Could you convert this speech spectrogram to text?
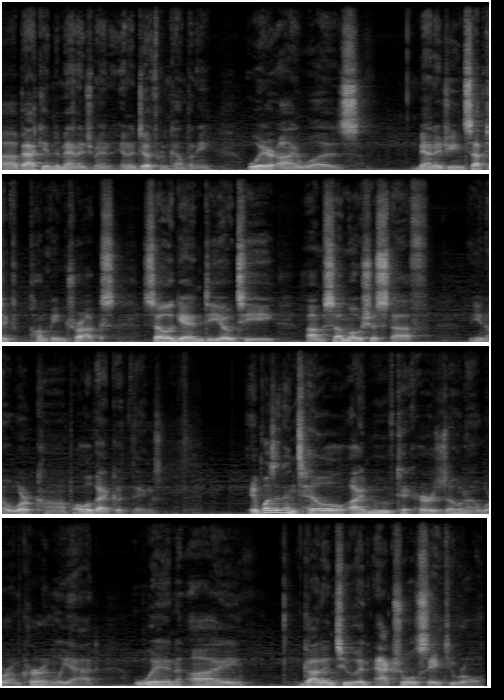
uh, back into management in a different company where I was managing septic pumping trucks. So again, DOT, um, some OSHA stuff, you know, work comp, all of that good things. It wasn't until I moved to Arizona, where I'm currently at, when I got into an actual safety role.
